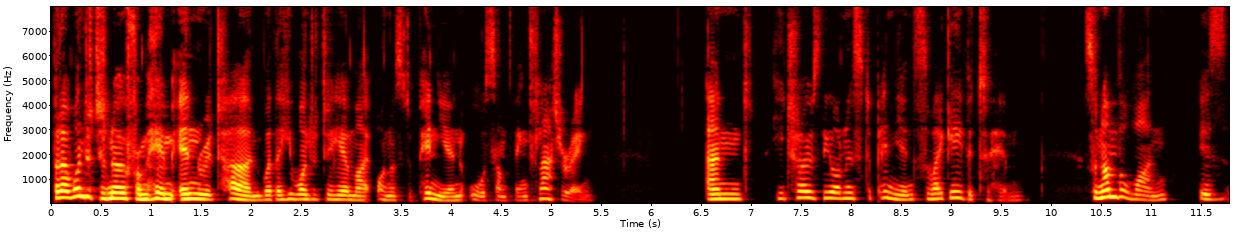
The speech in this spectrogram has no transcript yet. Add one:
But I wanted to know from him in return whether he wanted to hear my honest opinion or something flattering. And he chose the honest opinion, so I gave it to him. So, number one is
